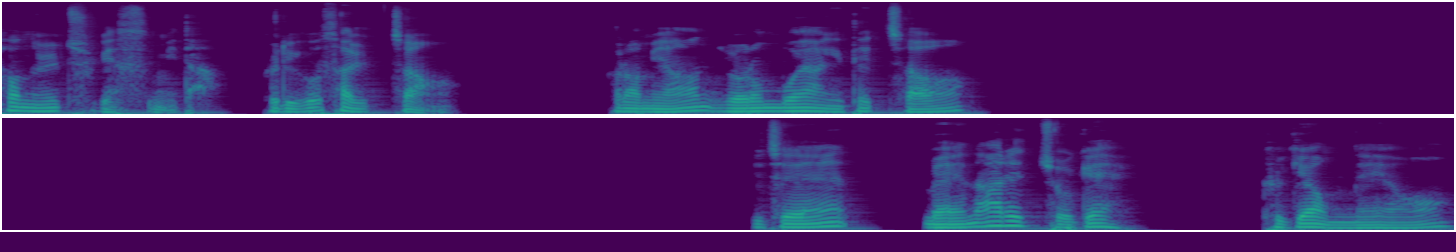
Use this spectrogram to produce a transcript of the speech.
선을 주겠습니다. 그리고 설정 그러면 이런 모양이 됐죠 이제 맨 아래쪽에 그게 없네요.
